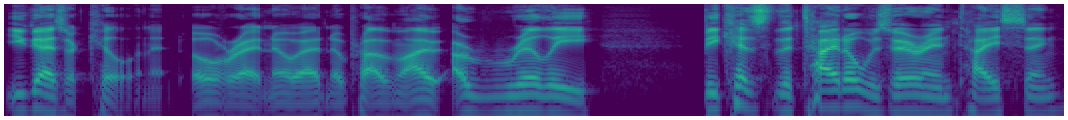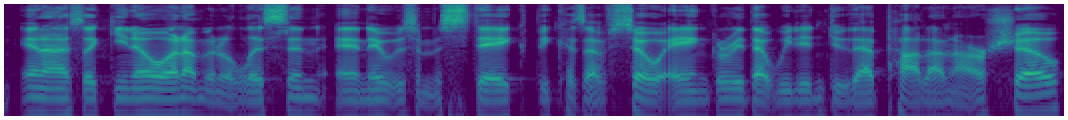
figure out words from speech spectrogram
you guys are killing it over at No Ad No Problem. I, I really because the title was very enticing, and I was like, you know what, I'm going to listen. And it was a mistake because I was so angry that we didn't do that pod on our show.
